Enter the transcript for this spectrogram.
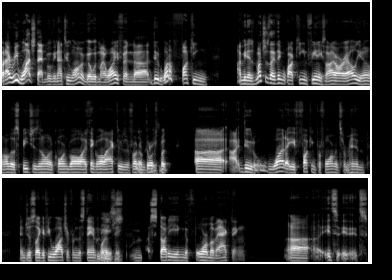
But I rewatched that movie not too long ago with my wife, and uh, dude, what a fucking! I mean, as much as I think Joaquin Phoenix IRL, you know, all those speeches and all the cornball, I think all actors are fucking dorks. But uh, I, dude, what a fucking performance from him! And just like if you watch it from the standpoint Amazing. of studying the form of acting, uh, it's it's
